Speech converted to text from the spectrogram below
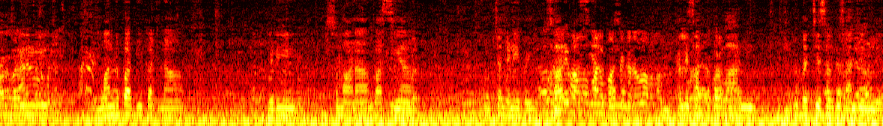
ਔਰ ਬੜੀ ਮੰਦਭਾਗੀ ਘਟਨਾ ਜਿਹੜੀ ਸਮਾਣਾ ਵਾਸੀਆਂ ਨੂੰ ਝੱਲਣੀ ਪਈ। ਸਾਰੇ ਵਾਸੀਆਂ ਨੂੰ ਪਾਸੇ ਕਰੋ ਇਕੱਲੇ ਸੱਤ ਪਰਿਵਾਰ ਨਹੀਂ ਕਿਉਂਕਿ ਬੱਚੇ ਸਭ ਦੇ ਸਾਂਝੇ ਹੁੰਦੇ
